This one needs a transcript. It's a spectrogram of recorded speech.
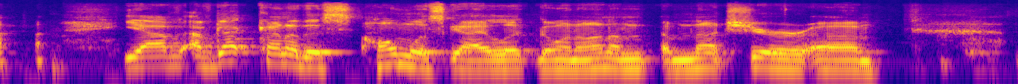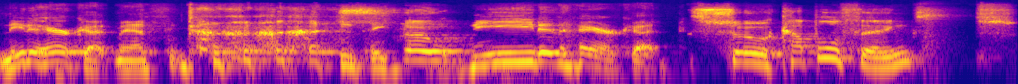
yeah, I've, I've, got kind of this homeless guy look going on. I'm, I'm not sure. Um, need a haircut, man. so need a haircut. So a couple of things,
